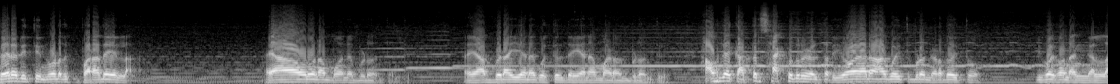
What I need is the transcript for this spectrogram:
ಬೇರೆ ರೀತಿ ನೋಡೋದಕ್ಕೆ ಬರೋದೇ ಇಲ್ಲ. ಯಾವನು ನಮ್ಮ ಬಿಡು ಅಂತಂತೀವಿ. ಯಾವ ಬಿಡ, ಏನೋ ಗೊತ್ತಿಲ್ಲದೆ ಏನೋ ಮಾಡೋನ್ ಬಿಡು ಅಂತೀವಿ. ಅವನೇ ಕತ್ತರಿಸಿ ಹಾಕಿದ್ರು ಹೇಳ್ತಾರೆ ಯೋ ಯಾರೋ ಆಗೋಯ್ತು ಬಿಡು, ನಡೆದೋಯ್ತು. ಇವಾಗ ಅವನು ಹಂಗಲ್ಲ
